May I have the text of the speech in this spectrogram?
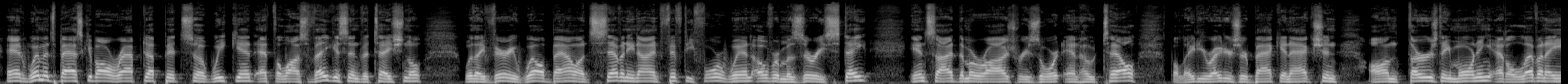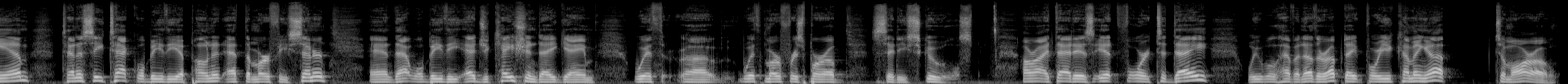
And women's basketball wrapped up its uh, weekend at the Las Vegas Invitational with a very well balanced 79 54 win over Missouri State inside the Mirage Resort and Hotel. The Lady Raiders are back in action on Thursday morning at 11 a.m. Tennessee Tech will be the opponent at the Murphy Center, and that will be the Education Day game with, uh, with Murfreesboro City Schools. All right, that is it for today. We will have another update for you coming up tomorrow.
